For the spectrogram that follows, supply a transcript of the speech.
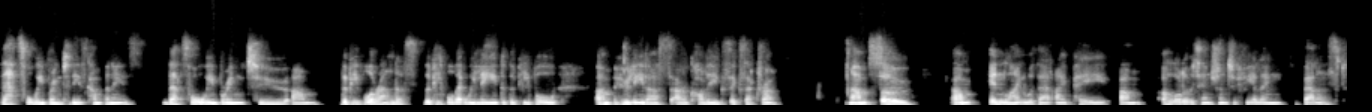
that's what we bring to these companies. That's what we bring to um, the people around us, the people that we lead, the people um, who lead us, our colleagues, etc. Um, so, um, in line with that, I pay um, a lot of attention to feeling balanced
